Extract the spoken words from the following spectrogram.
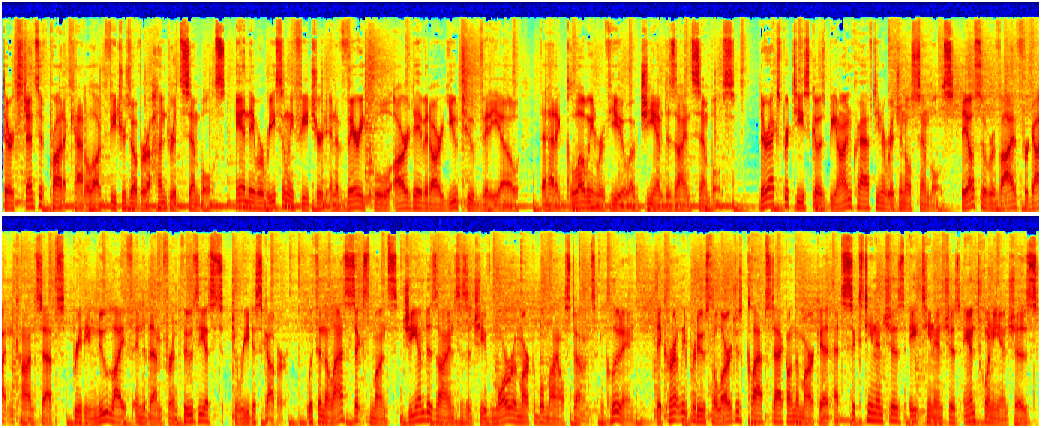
Their extensive product catalog features over 100 cymbals, and they were recently featured in a very cool R. David R. YouTube video that had a glowing review of GM Design cymbals. Their expertise goes beyond crafting original cymbals. They also revive forgotten concepts, breathing new life into them for enthusiasts to rediscover. Within the last six months, GM Designs has achieved more remarkable milestones, including they currently produce the largest clap stack on the market at 16 inches, 18 inches, and 20 inches.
